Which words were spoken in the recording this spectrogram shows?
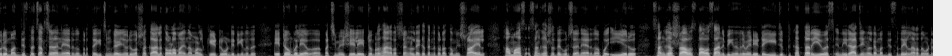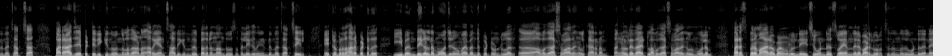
ഒരു മധ്യസ്ഥ ചർച്ച തന്നെയായിരുന്നു. പ്രത്യേകിച്ചും കഴിഞ്ഞ ഒരു വർഷക്കാലത്തോളമായി നമ്മൾ കേട്ടുകൊണ്ടിരിക്കുന്നത് ഏറ്റവും വലിയ പശ്ചിമേഷ്യയിലെ ഏറ്റവും പ്രധാന പ്രശ്നങ്ങളുടെയൊക്കെ തന്നെ തുടക്കം ഇസ്രായേൽ ഹമാസ് സംഘർഷത്തെക്കുറിച്ച് തന്നെയായിരുന്നു. അപ്പോൾ ഈ ഒരു സംഘർഷാവസ്ഥ അവസാനിപ്പിക്കുന്നതിന് വേണ്ടിയിട്ട് ഈജിപ്ത് ഖത്തർ യു എസ് എന്നീ രാജ്യങ്ങളുടെ മധ്യസ്ഥതയിൽ നടന്നുകൊണ്ടിരുന്ന ചർച്ച പരാജയപ്പെട്ടിരിക്കുന്നു എന്നുള്ളതാണ് അറിയാൻ സാധിക്കുന്നത്. പതിനൊന്നാം ദിവസത്തിലേക്ക് നീണ്ടുന്ന ചർച്ചയിൽ ഏറ്റവും പ്രധാനപ്പെട്ടത് ഈ ബന്ധികളുടെ മോചനവുമായി ബന്ധപ്പെട്ടുകൊണ്ടുള്ള അവകാശവാദങ്ങൾ കാരണം തങ്ങളുടേതായിട്ടുള്ള അവകാശവാദങ്ങൾ മൂലം പരസ്പരം ആരോപണങ്ങൾ ഉന്നയിച്ചുകൊണ്ട് സ്വയം നിലപാടിൽ ഉറച്ചു നിന്നതുകൊണ്ട് തന്നെ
